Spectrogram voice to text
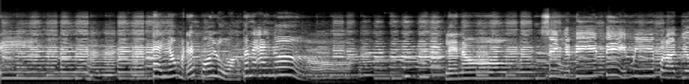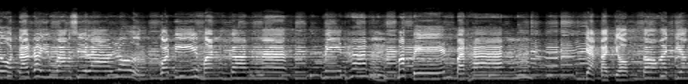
ลีแต่ยังไม่ได้ปล่อยหลวงท่านไอ้เนออ๋อและน้อง สิ่งดีที่ มีประโยชน์ได้วางศิลาฤกษ์ก็ดีเหมือนกันนะมีท่านมาเป็นประธานจากกระจอมตองเจียง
